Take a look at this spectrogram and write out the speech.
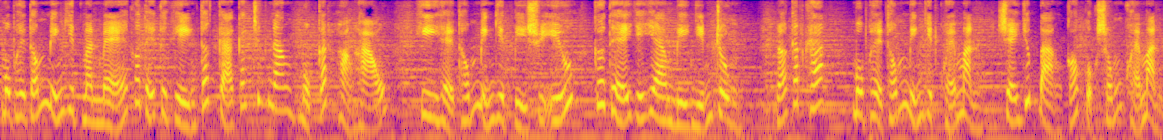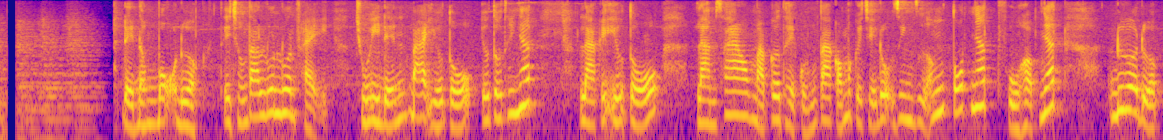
Một hệ thống miễn dịch mạnh mẽ có thể thực hiện tất cả các chức năng một cách hoàn hảo. Khi hệ thống miễn dịch bị suy yếu, cơ thể dễ dàng bị nhiễm trùng. Nói cách khác, một hệ thống miễn dịch khỏe mạnh sẽ giúp bạn có cuộc sống khỏe mạnh. Để đồng bộ được thì chúng ta luôn luôn phải chú ý đến ba yếu tố. Yếu tố thứ nhất là cái yếu tố làm sao mà cơ thể của chúng ta có một cái chế độ dinh dưỡng tốt nhất, phù hợp nhất, đưa được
